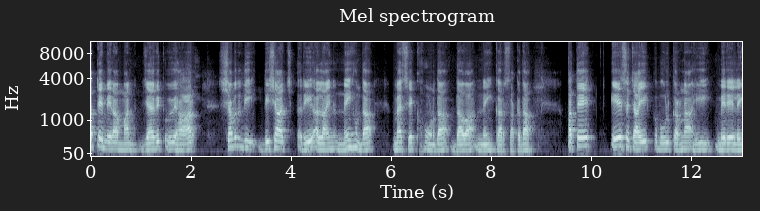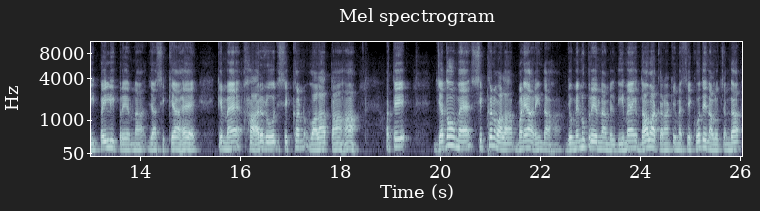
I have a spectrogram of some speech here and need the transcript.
ਅਤੇ ਮੇਰਾ ਮਨ ਜੈਵਿਕ ਵਿਵਹਾਰ ਸ਼ਬਦ ਦੀ ਦਿਸ਼ਾ 'ਚ ਰੀਅਲਾਈਨ ਨਹੀਂ ਹੁੰਦਾ, ਮੈਂ ਸਿੱਖ ਹੋਣ ਦਾ ਦਾਵਾ ਨਹੀਂ ਕਰ ਸਕਦਾ। ਅਤੇ ਇਹ ਸਚਾਈ ਕਬੂਲ ਕਰਨਾ ਹੀ ਮੇਰੇ ਲਈ ਪਹਿਲੀ ਪ੍ਰੇਰਣਾ ਜਾਂ ਸਿੱਖਿਆ ਹੈ ਕਿ ਮੈਂ ਹਰ ਰੋਜ਼ ਸਿੱਖਣ ਵਾਲਾ ਤਾਂ ਹਾਂ ਅਤੇ ਜਦੋਂ ਮੈਂ ਸਿੱਖਣ ਵਾਲਾ ਬਣਿਆ ਰਹਿੰਦਾ ਹਾਂ, ਜੋ ਮੈਨੂੰ ਪ੍ਰੇਰਣਾ ਮਿਲਦੀ ਹੈ, ਮੈਂ ਦਾਵਾ ਕਰਾਂ ਕਿ ਮੈਂ ਸਿੱਖ, ਉਹਦੇ ਨਾਲੋਂ ਚੰਗਾ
